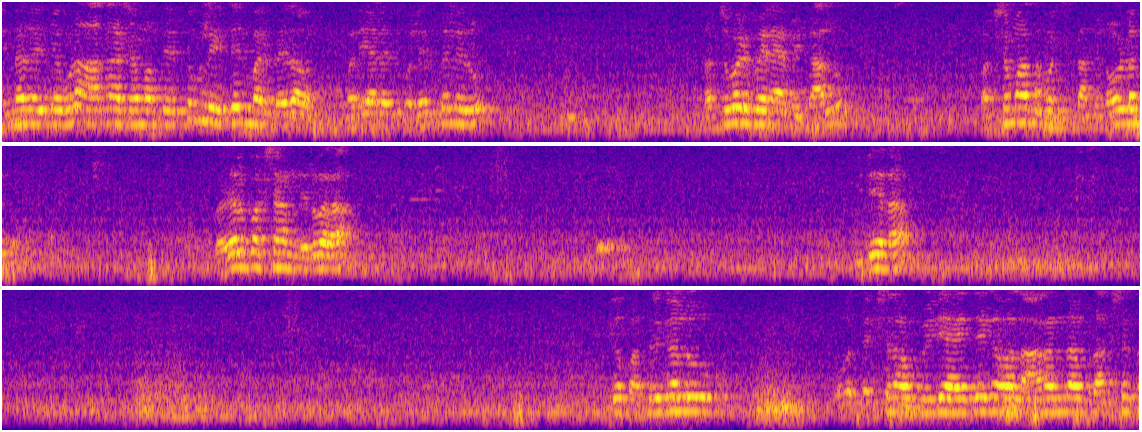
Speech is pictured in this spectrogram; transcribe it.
చిన్నదైతే కూడా ఆకాశం అంత ఎత్తుకు లేసేది మరి మేధావులు. మరి అలా ఎత్తుకు లేస్తలేరు? చచ్చుబడిపోయినాయి మీ కాళ్ళు. పక్షమాతం వచ్చింది. మీ నోళ్ళకు ప్రజల పక్షాన్ని నిలవరా? ఇదేనా? ఇక పత్రికలు ఒక సెక్షన్ ఆఫ్ మీడియా అయితే ఇక వాళ్ళ ఆనందం రాక్షస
